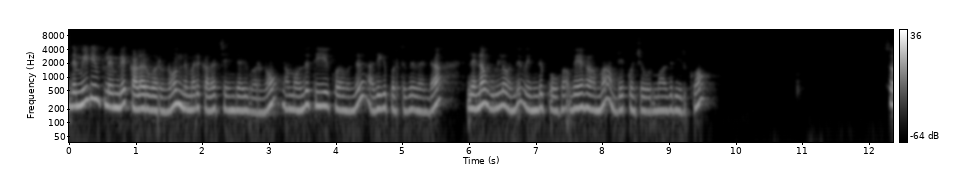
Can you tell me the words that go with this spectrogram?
இந்த மீடியம் ஃப்ளேம்லேயே கலர் வரணும். இந்த மாதிரி கலர் சேஞ்ச் ஆகி வரணும். நம்ம வந்து தீயை வந்து அதிகப்படுத்தவே வேண்டாம். இல்லைன்னா உள்ளே வந்து வெந்து போக வேகாமல் அப்படியே கொஞ்சம் ஒரு மாதிரி இருக்கும். ஸோ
